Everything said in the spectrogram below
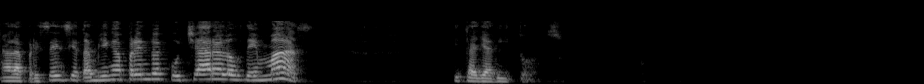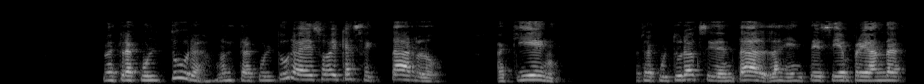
a la presencia, también aprendo a escuchar a los demás y calladitos. Nuestra cultura, nuestra cultura, eso hay que aceptarlo. Aquí en nuestra cultura occidental, la gente siempre anda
